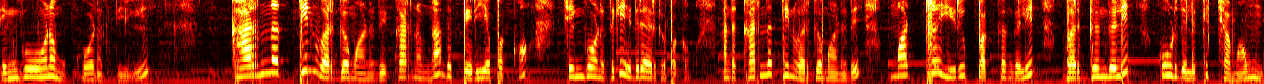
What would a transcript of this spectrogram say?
செங்கோண முக்கோணத்தில் கர்ணத்தின் வர்க்கமானது. கர்ணம்னா அந்த பெரிய பக்கம் செங்கோணத்துக்கு எதிராக இருக்க பக்கம். அந்த கர்ணத்தின் வர்க்கமானது மற்ற இரு பக்கங்களின் வர்க்கங்களின் கூடுதலுக்கு சமம்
